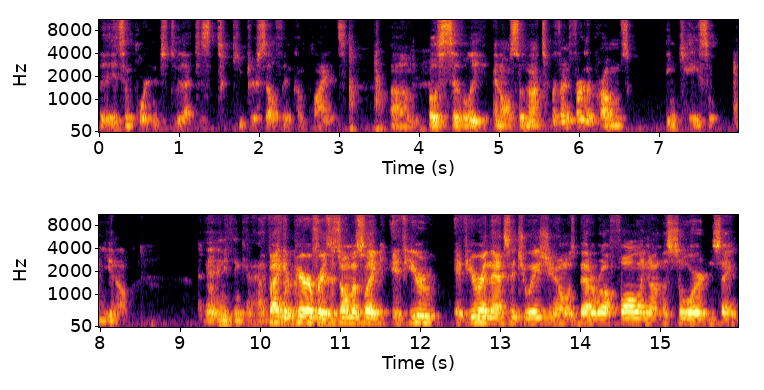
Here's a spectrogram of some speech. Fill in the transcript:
it's important to do that just to keep yourself in compliance, um, both civilly and also not to prevent further problems in case you know anything can happen. If I can paraphrase, it's almost like if you're if you're in that situation, you're almost better off falling on the sword and saying,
